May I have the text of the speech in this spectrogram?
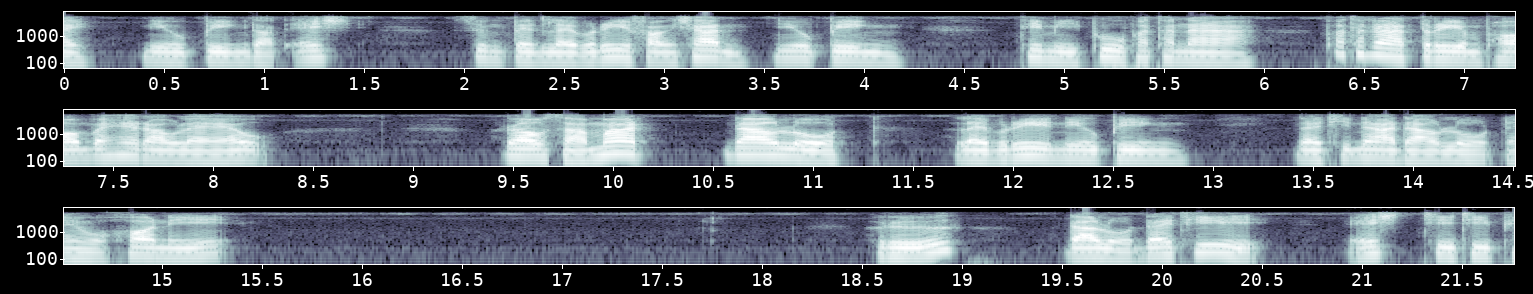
ล์ newping.h ซึ่งเป็นไลบรารีฟังก์ชัน newping ที่มีผู้พัฒนาพัฒนาเตรียมพร้อมไว้ให้เราแล้ว เราสามารถดาวน์โหลดไลบรารี newping ได้ที่หน้าดาวน์โหลดในหัวข้อนี้ หรือดาวน์โหลดได้ที่ http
